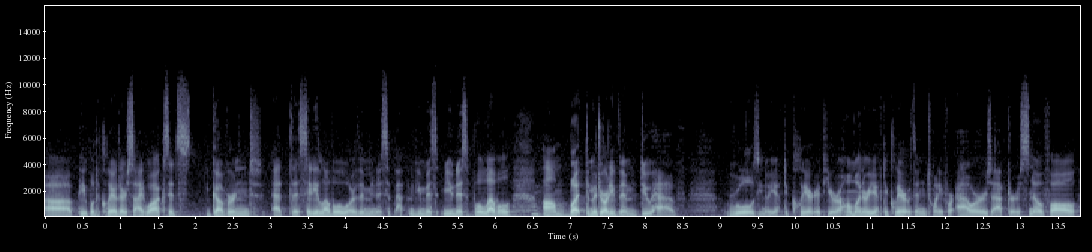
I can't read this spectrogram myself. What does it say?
uh, people to clear their sidewalks. It's governed at the city level or the municip- munis- municipal level, um, but the majority of them do have rules. You know, you have to clear, if you're a homeowner, you have to clear it within 24 hours after a snowfall.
